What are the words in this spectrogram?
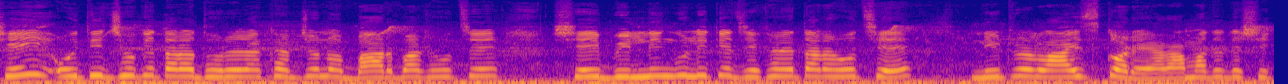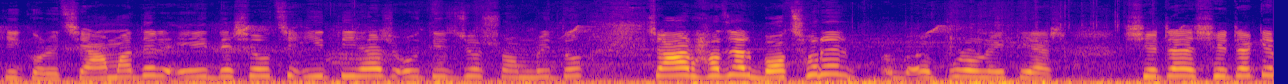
সেই ঐতিহ্যকে তারা ধরে রাখার জন্য বারবার হচ্ছে সেই বিল্ডিংগুলিকে যেখানে তারা হচ্ছে নিউট্রালাইজ করে, আর আমাদের দেশে কি করেছে? আমাদের এই দেশে হচ্ছে ইতিহাস, ঐতিহ্য সমৃদ্ধ চার হাজার বছরের পুরনো ইতিহাস। সেটা, সেটাকে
